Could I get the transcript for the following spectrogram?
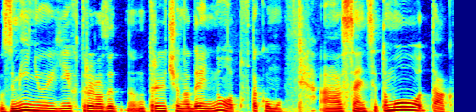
змінюю їх три рази тричі на день. Ну, от в такому сенсі. Тому так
